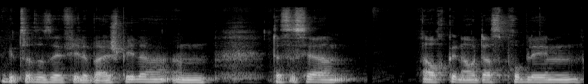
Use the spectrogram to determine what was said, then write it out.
Da gibt es also sehr viele Beispiele. Ähm, das ist ja auch genau das Problem,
